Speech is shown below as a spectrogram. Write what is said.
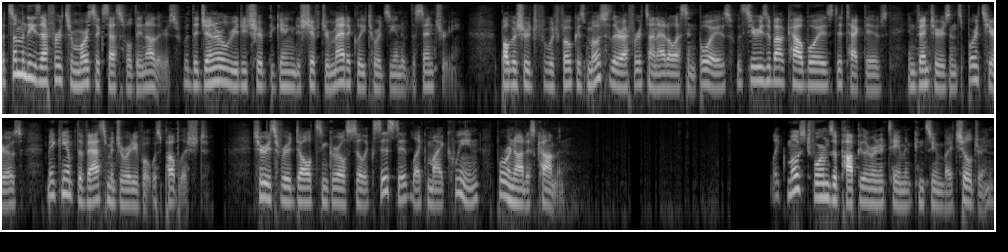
But some of these efforts were more successful than others, with the general readership beginning to shift dramatically towards the end of the century. Publishers would focus most of their efforts on adolescent boys, with series about cowboys, detectives, inventors, and sports heroes making up the vast majority of what was published. Series for adults and girls still existed, like My Queen, but were not as common. Like most forms of popular entertainment consumed by children,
